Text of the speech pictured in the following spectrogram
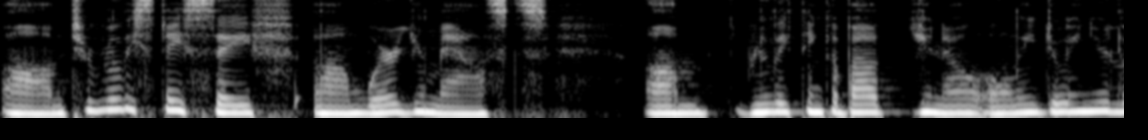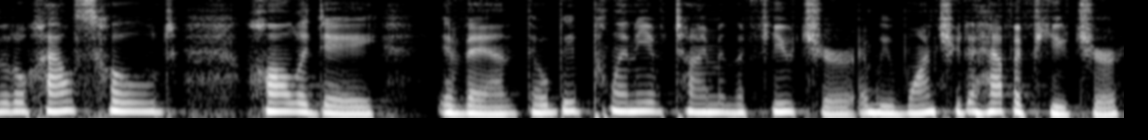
Um, to really stay safe, um, wear your masks. Um, really think about, you know, only doing your little household holiday event. There'll be plenty of time in the future, and we want you to have a future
